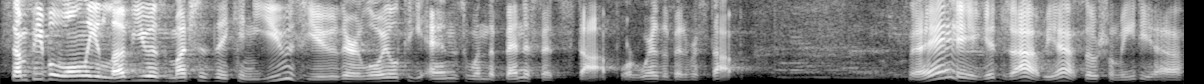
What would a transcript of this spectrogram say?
Some people will only love you as much as they can use you. Their loyalty ends when the benefits stop, or where the benefits stop. Hey, good job. Yeah, social media.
